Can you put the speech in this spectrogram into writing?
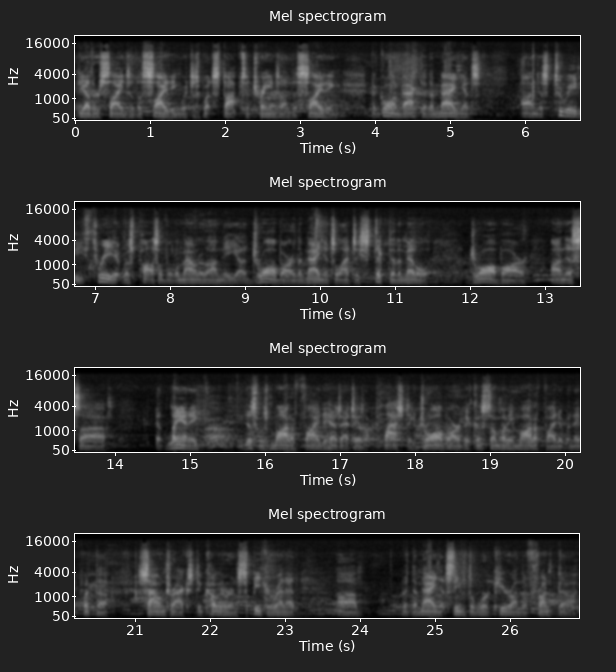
the other sides of the siding, which is what stops the trains on the siding. But going back to the magnets, on this 283, it was possible to mount it on the uh, drawbar. The magnets will actually stick to the metal drawbar. On this uh, Atlantic, this was modified. It has actually has a plastic drawbar because somebody modified it when they put the Soundtraxx decoder and speaker in it. Uh, but the magnet seems to work here on the front uh,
